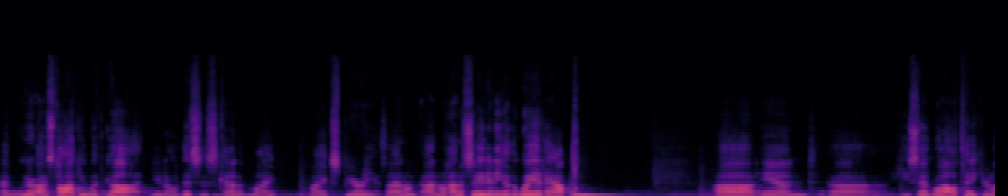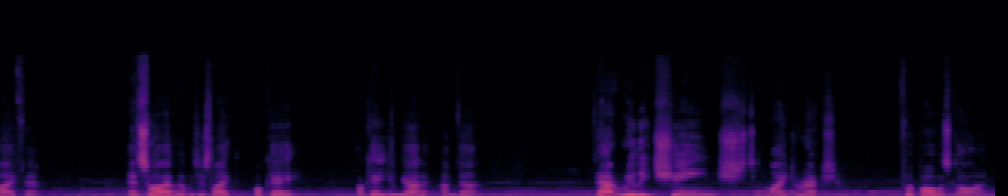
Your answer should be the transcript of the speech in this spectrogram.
And we were, I was talking with God. You know, this is kind of my, my experience. I don't, I don't know how to say it any other way. It happened. Uh, and uh, he said, Well, I'll take your life then. And so I, it was just like, okay, okay, you've got it. I'm done. That really changed my direction. Football was gone.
